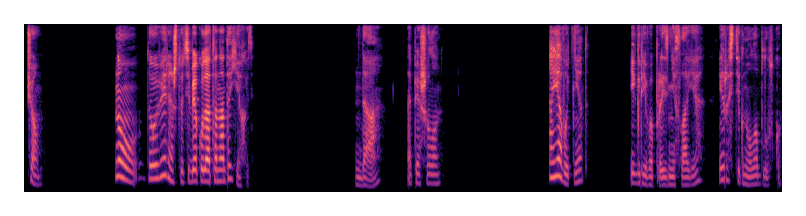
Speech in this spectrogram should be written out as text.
В чем? Ну, ты уверен, что тебе куда-то надо ехать? Да, опешил он. А я вот нет, игриво произнесла я и расстегнула блузку.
